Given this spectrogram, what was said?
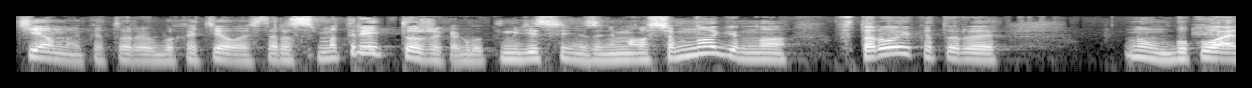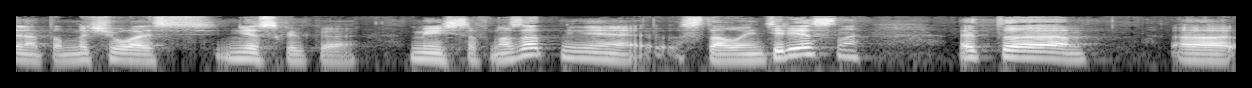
темой, которую бы хотелось рассмотреть, тоже как бы к медицине занимался многим, но второй, который ну, буквально там началась несколько месяцев назад, мне стало интересно, это э,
